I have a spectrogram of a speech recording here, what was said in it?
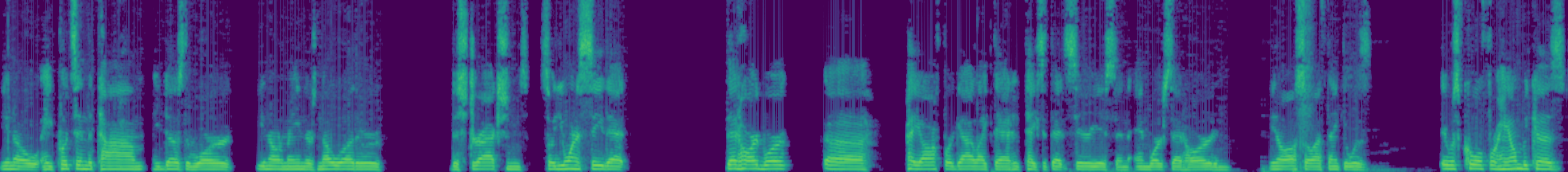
you know, he puts in the time, he does the work. You know what I mean? There's no other distractions. So you want to see that that hard work uh, pay off for a guy like that who takes it that serious and, and works that hard. And you know, also I think it was it was cool for him because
